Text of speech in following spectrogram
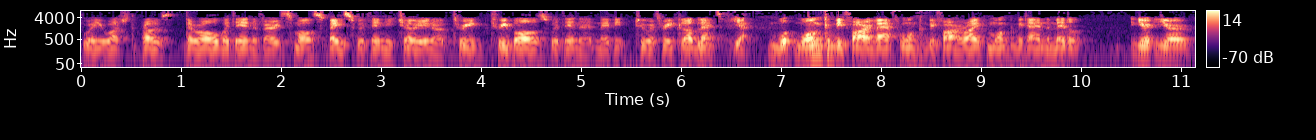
where you watch the pros, they're all within a very small space within each other, you know, three, three balls within a, maybe two or three club lengths. Yeah. W- one can be far left, one can be far right, and one can be down the middle you're you're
